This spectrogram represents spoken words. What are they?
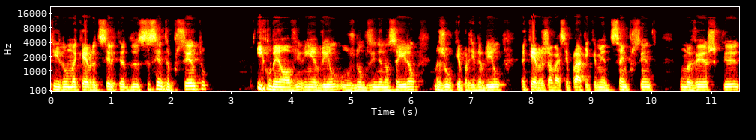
tido uma quebra de cerca de 60%, e como é óbvio, em abril os números ainda não saíram, mas julgo que a partir de abril a quebra já vai ser praticamente 100%, uma vez que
